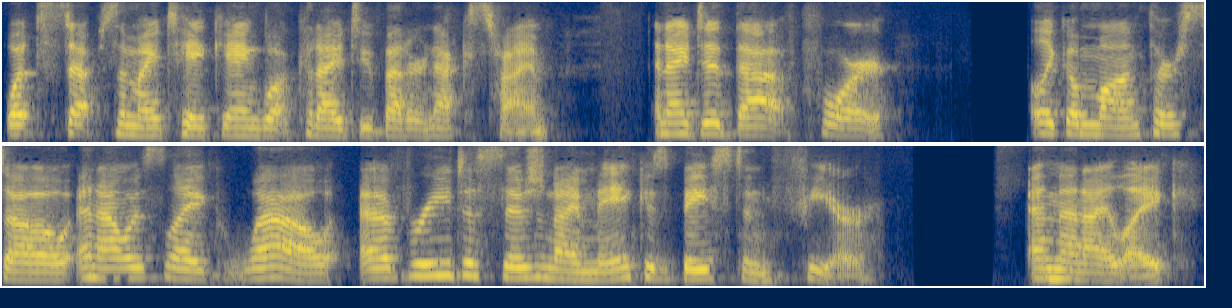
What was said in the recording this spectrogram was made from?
what steps am I taking? What could I do better next time? And I did that for like a month or so and I was like, wow, every decision I make is based in fear. And then I like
